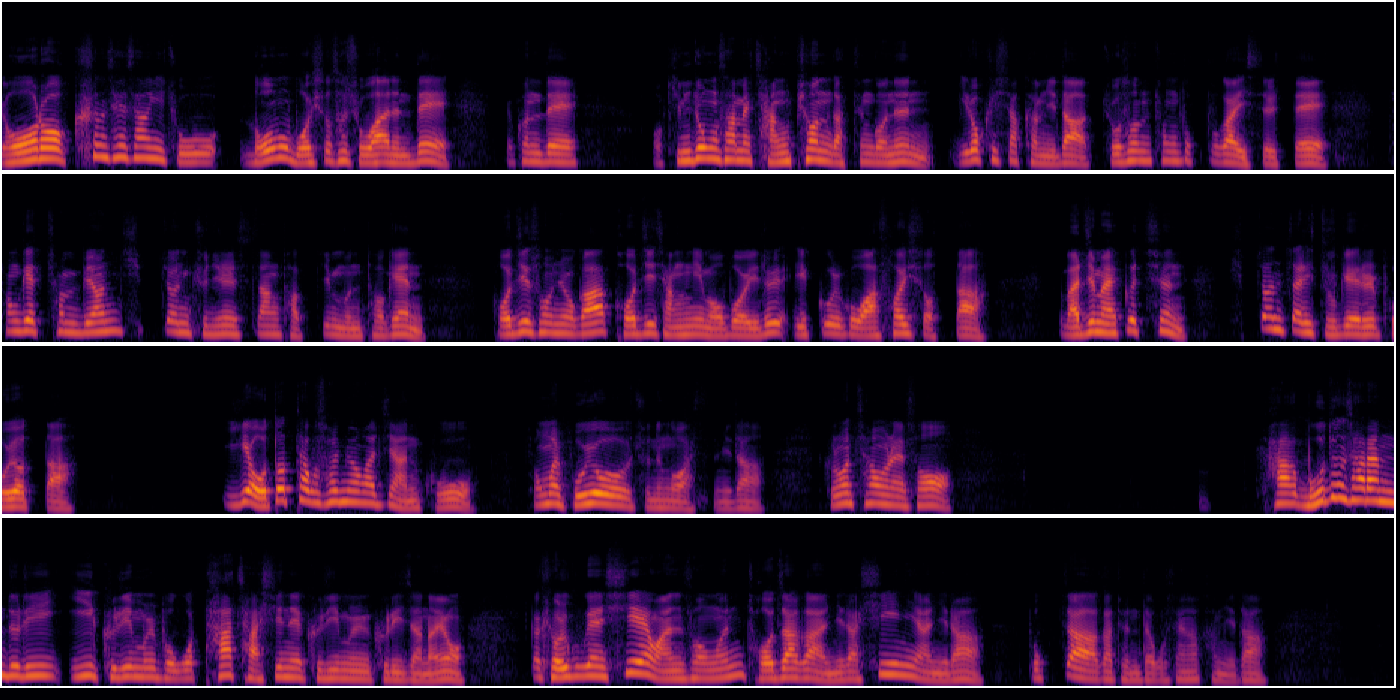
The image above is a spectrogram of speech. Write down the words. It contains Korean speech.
여러 큰 세상이 조, 너무 멋있어서 좋아하는데 그런데 어, 김종삼의 장편 같은 거는 이렇게 시작합니다. 조선 총독부가 있을 때 청계천변 십전 균일상 밥집 문턱엔 거지 소녀가 거지 장님 어버이를 이끌고 와 서 있었다. 마지막의 끝은 십전짜리 두 개를 보였다. 이게 어떻다고 설명하지 않고 정말 보여주는 것 같습니다. 그런 차원에서 모든 사람들이 이 그림을 보고 다 자신의 그림을 그리잖아요. 그러니까 결국엔 시의 완성은 저자가 아니라 시인이 아니라 독자가 된다고 생각합니다.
